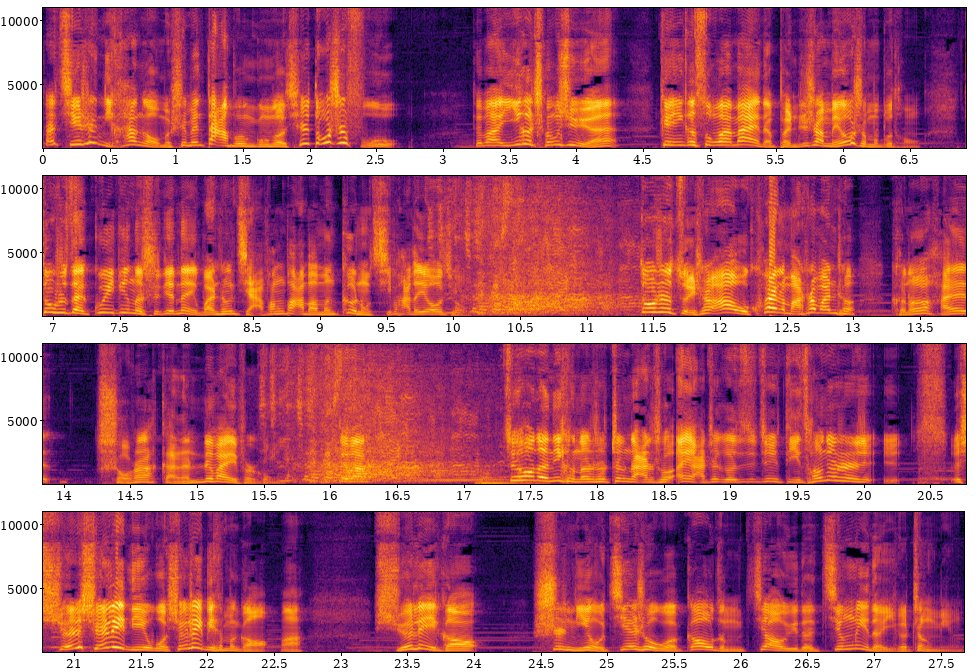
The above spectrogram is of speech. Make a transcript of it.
但其实你看看我们身边大部分工作，其实都是服务，对吧？一个程序员跟一个送外卖的本质上没有什么不同，都是在规定的时间内完成甲方爸爸们各种奇葩的要求。都是嘴上啊，我快了，马上完成，可能还手上赶着另外一份工，对吧？最后呢，你可能是挣扎着说，哎呀，这个这这底层就是学学历低，我学历比他们高啊。学历高是你有接受过高等教育的经历的一个证明，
